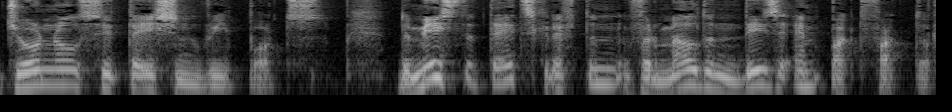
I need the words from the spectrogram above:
Journal Citation Reports. De meeste tijdschriften vermelden deze impactfactor.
